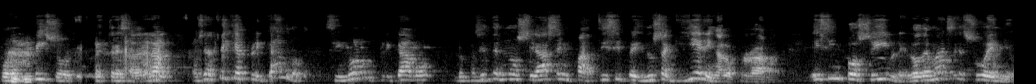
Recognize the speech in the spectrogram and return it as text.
por el piso, tiene estrés adrenal. O sea, esto hay que explicarlo. Si no lo explicamos, los pacientes no se hacen partícipes y no se adhieren a los programas. Es imposible, lo demás es sueño.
